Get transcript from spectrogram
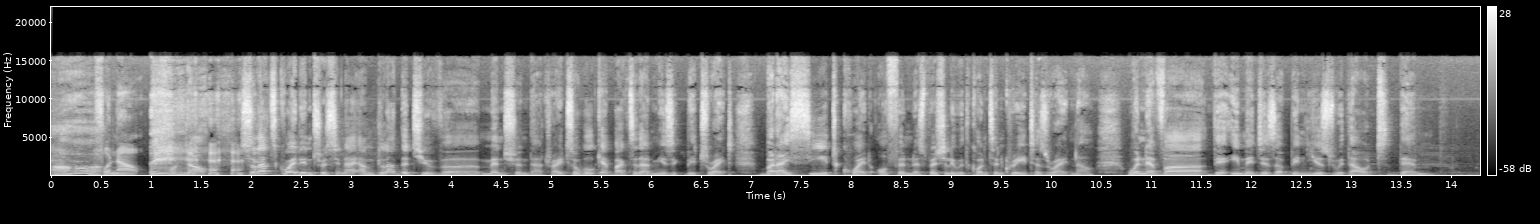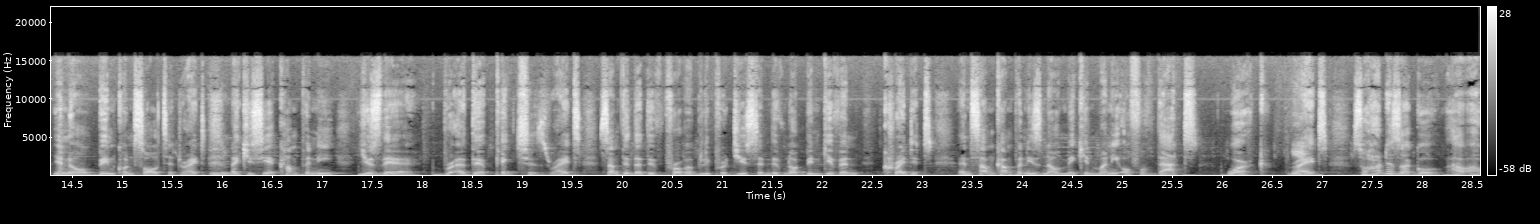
Ah. For now. for now. So that's quite interesting. I, I'm glad that you've uh, mentioned that, right? So we'll get back to that music bit, right? But I see it quite often, especially with content creators right now, whenever their images have been used without them. You know, being consulted, right? Like you see a company use their their pictures, right? Something that they've probably produced and they've not been given credit. And some companies now making money off of that work, Yeah. right? So how does that go? How, how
